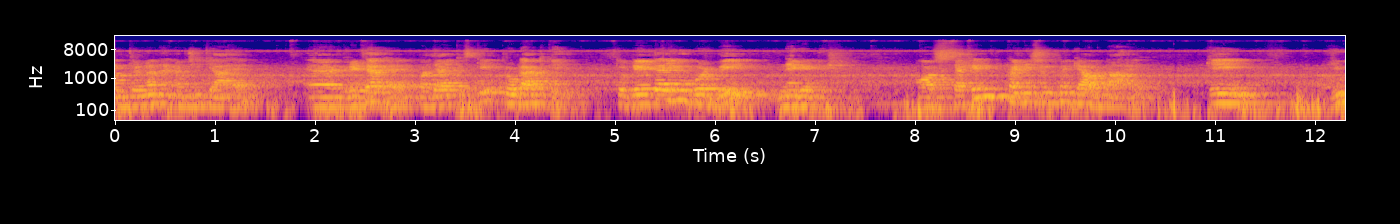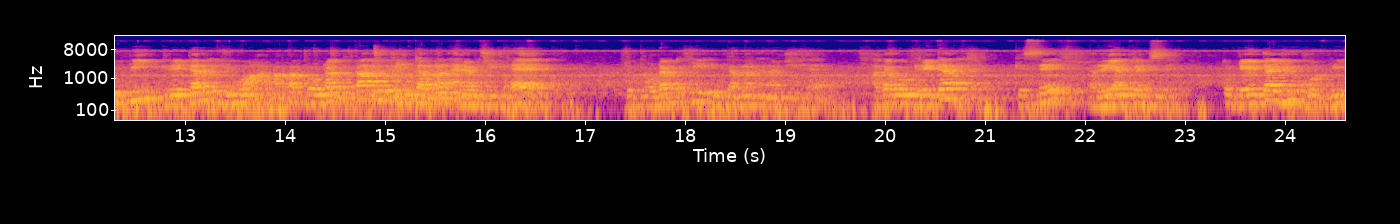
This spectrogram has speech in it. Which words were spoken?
इंटरनल एनर्जी क्या है? ग्रेटर है, बजाय किसके प्रोडक्ट के तो delta U would be negative और सेकंड कंडीशन में क्या होता है? कि U P greater U R मतलब प्रोडक्ट का जो इंटरनल एनर्जी है, जो प्रोडक्ट की इंटरनल एनर्जी है, अगर वो ग्रेटर है किससे? रिएक्टेंट से। तो delta U would be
